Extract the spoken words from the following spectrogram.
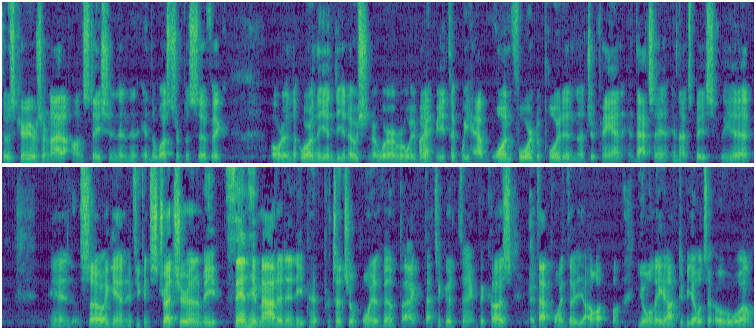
those carriers are not on station in the, in the Western Pacific or in the, or in the Indian Ocean or wherever we might Right. meet them. We have one forward deployed in uh, Japan, and that's it, and that's basically it. And so again, if you can stretch your enemy, thin him out at any p- potential point of impact, that's a good thing because at that point you you only have to be able to overwhelm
